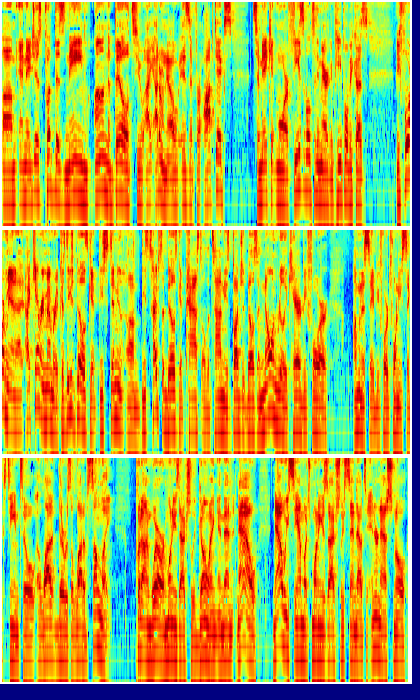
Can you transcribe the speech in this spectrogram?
um, and they just put this name on the bill to I, I don't know, is it for optics to make it more feasible to the American people because. Before, man, I, can't remember it, because these bills get these stimul um, these types of bills get passed all the time. These budget bills, and no one really cared before. I'm going to say before 2016 till a lot there was a lot of sunlight put on where our money is actually going. And then now now we see how much money is actually sent out to international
